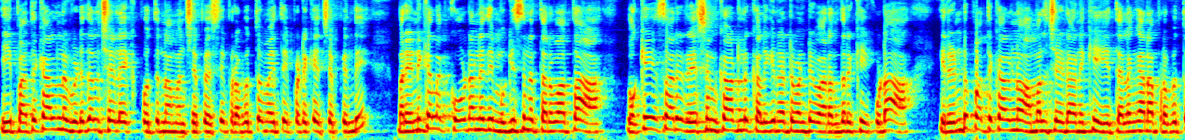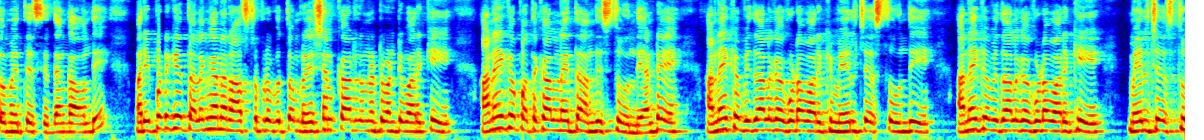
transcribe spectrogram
ఈ పథకాలను విడుదల చేయలేకపోతున్నామని చెప్పేసి ప్రభుత్వం అయితే ఇప్పటికే చెప్పింది. మరి ఎన్నికల కోడ్ అనేది ముగిసిన తర్వాత ఒకేసారి రేషన్ కార్డులు కలిగినటువంటి వారందరికీ కూడా ఈ రెండు పథకాలను అమలు చేయడానికి తెలంగాణ ప్రభుత్వం అయితే సిద్ధంగా ఉంది. మరి ఇప్పటికే తెలంగాణ రాష్ట్ర ప్రభుత్వం రేషన్ కార్డులు ఉన్నటువంటి వారికి అనేక పథకాలను అయితే అందిస్తూ ఉంది. అంటే అనేక విధాలుగా కూడా వారికి మేలు చేస్తూ ఉంది. అనేక విధాలుగా కూడా వారికి మేలు చేస్తూ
